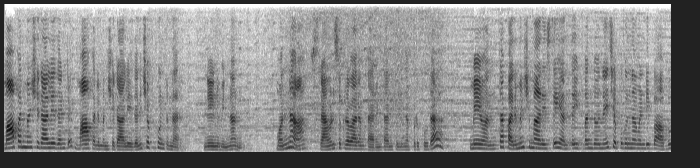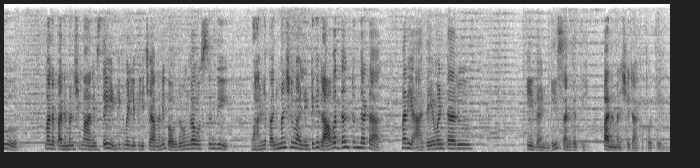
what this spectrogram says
మా పని మనిషి రాలేదంటే మా పని మనిషి రాలేదని చెప్పుకుంటున్నారు. నేను విన్నాను. మొన్న శ్రావణ శుక్రవారం పేరంటానికి వెళ్ళినప్పుడు కూడా మేమంతా పని మనిషి మానేస్తే ఎంత ఇబ్బందోనే చెప్పుకున్నామండి బాబు. మన పని మనిషి మానేస్తే ఇంటికి వెళ్ళి పిలిచామని గౌరవంగా వస్తుంది. వాళ్ళ పని మనిషి వాళ్ళ ఇంటికి రావద్దంటుందట. మరి అదేమంటారు? ఇదండి సంగతి. పని మనిషి రాకపోతేను.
